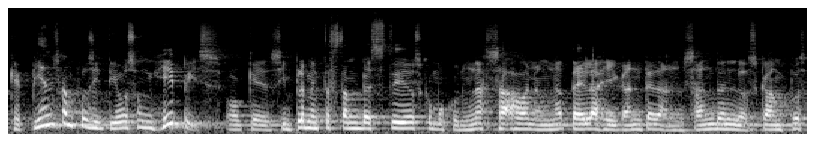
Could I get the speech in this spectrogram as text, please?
que piensan positivo son hippies o que simplemente están vestidos como con una sábana, una tela gigante danzando en los campos.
